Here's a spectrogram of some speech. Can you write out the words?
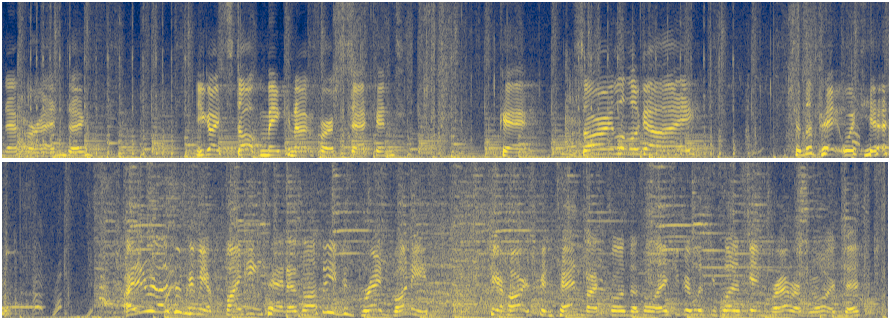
never ending. You guys stop making out for a second. Okay. Sorry, little guy. To the pit with you. I didn't realize it was gonna be a fighting pit as well. I thought you just bred bunnies to your heart's content, but I suppose that's all. You could literally play this game forever if you wanted to.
